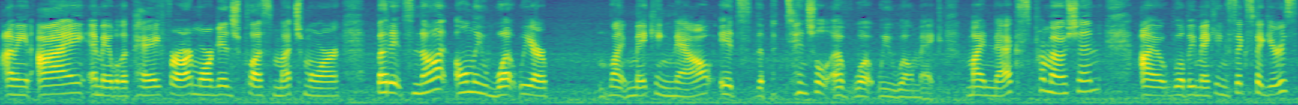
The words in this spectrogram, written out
I mean, I am able to pay for our mortgage plus much more, but it's not only what we are like making now it's the potential of what we will make. My next promotion i will be making six figures.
